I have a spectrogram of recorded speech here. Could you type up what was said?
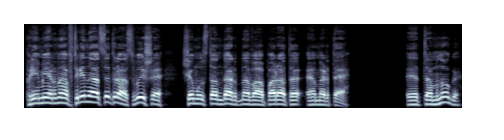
примерно в 13 раз выше, чем у стандартного аппарата МРТ. Это много?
